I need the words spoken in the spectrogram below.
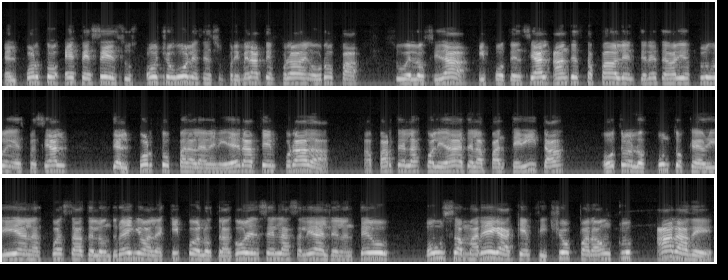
el Porto FC, sus ocho goles en su primera temporada en Europa, su velocidad y potencial han destapado el interés de varios clubes, en especial del Porto para la venidera temporada aparte de las cualidades de la Panterita, otro de los puntos que abrirían las puestas del hondureño al equipo de los Dragones es la salida del delantero Moussa Marega, quien fichó para un club árabe.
